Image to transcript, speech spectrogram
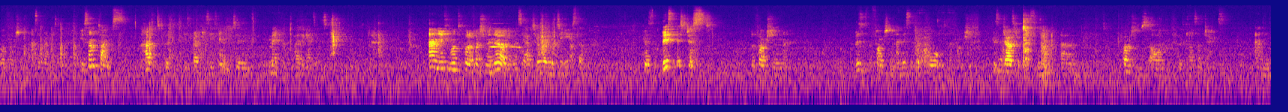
of a function as a parameter, you sometimes have to put these parentheses in to make them either get it. And if you want to call a function with no arguments, you have to remember to use them. Because this is just the function, this is the function, and this is the call to the function. Because in JavaScript, um, functions are first class objects, and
